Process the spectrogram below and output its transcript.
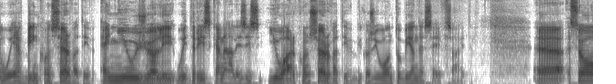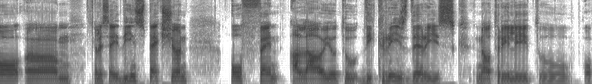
we have been conservative. And usually with risk analysis, you are conservative because you want to be on the safe side. Uh, so um, let's say the inspection often allow you to decrease the risk, not really to. Oh,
